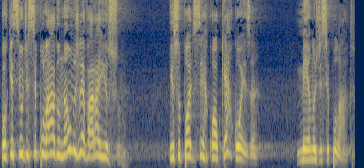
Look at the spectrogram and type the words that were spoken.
Porque se o discipulado não nos levar a isso, isso pode ser qualquer coisa, menos discipulado.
